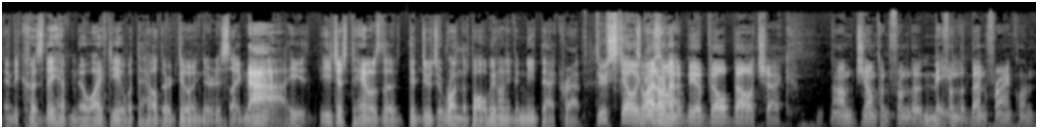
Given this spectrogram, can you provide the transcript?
and because they have no idea what the hell they're doing, they're just like, nah, he he just handles the the dudes who run the ball. We don't even need that crap. Deuce Staley So I goes don't on know. to be a Bill Belichick. I'm jumping from the Maybe. from the Ben Franklin.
